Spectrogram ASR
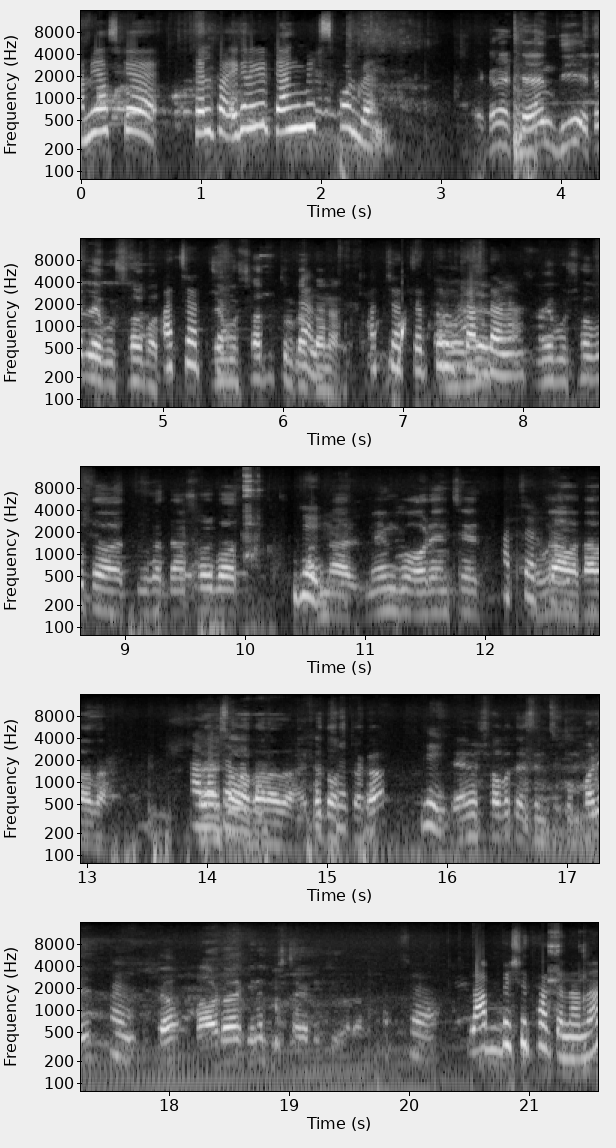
আমি আজকে হেল্পার এখানে কি ট্যাং মিক্স করবেন? এখানে ট্যাং দি এটা লেবুর শরবত। আচ্ছা আচ্ছা। লেবুর সাথে তুরকার দেন। দানা আচ্ছা আচ্ছা তুলকার দানা লেবুর শরবত তুরকার দানা শরবত জি। আপনার ম্যাঙ্গো অরেঞ্জের আচ্ছা আচ্ছা। আলাদা আলাদা। আলাদা আলাদা। আলাদা এটা দশ টাকা। জি। এখানে শরবত এসএমসি কোম্পানি হ্যাঁ। এটা বারো টাকা কিনে বিশ টাকা বিক্রি করা। আচ্ছা। লাভ বেশি থাকে না না?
